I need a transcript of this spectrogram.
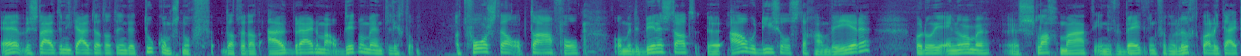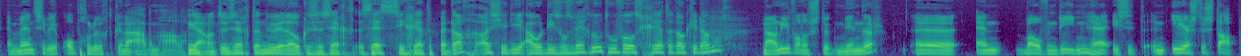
We sluiten niet uit dat dat in de toekomst nog dat we dat uitbreiden. Maar op dit moment ligt het voorstel op tafel om in de binnenstad uh, oude diesels te gaan weren. Waardoor je enorme slag maakt in de verbetering van de luchtkwaliteit... en mensen weer opgelucht kunnen ademhalen. Ja, want u zegt, uh, nu roken ze zegt zes sigaretten per dag. Als je die oude diesels wegdoet, hoeveel sigaretten rook je dan nog? Nou, in ieder geval een stuk minder. Uh, en bovendien hè, is dit een eerste stap.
